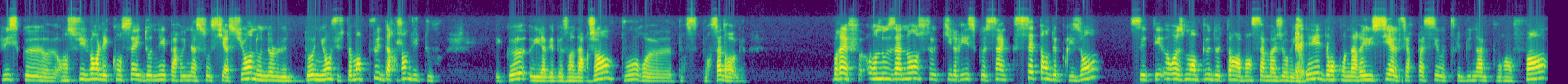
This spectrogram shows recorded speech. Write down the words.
puisque en suivant les conseils donnés par une association, nous ne lui donnions justement plus d'argent du tout. Et qu'il avait besoin d'argent pour, euh, pour, sa drogue. Bref, on nous annonce qu'il risque 5-7 ans de prison. C'était heureusement peu de temps avant sa majorité, donc on a réussi à le faire passer au tribunal pour enfants.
